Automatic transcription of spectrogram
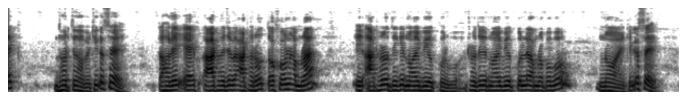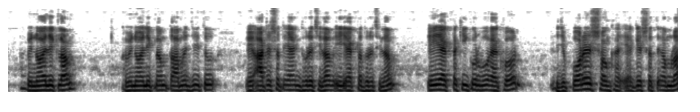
এক ধরতে হবে, ঠিক আছে? তাহলে এক, আট হয়ে যাবে আঠারো। তখন আমরা এই আঠারো থেকে নয় বিয়োগ করব। আঠারো থেকে নয় বিয়োগ করলে আমরা পাবো নয়, ঠিক আছে? আমি নয় লিখলাম। আমি নয় লিখলাম। তো আমরা যেহেতু এই আটের সাথে এক ধরেছিলাম, এই একটা ধরেছিলাম। এই একটা কি করব এখন? এই যে পরের সংখ্যা একের সাথে আমরা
